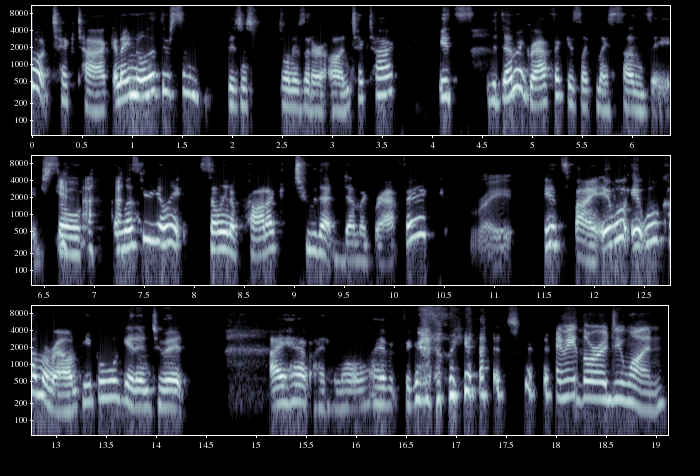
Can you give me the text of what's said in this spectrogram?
about TikTok, and I know that there's some business owners that are on TikTok, it's the demographic is like my son's age. So yeah. unless you're yelling, selling a product to that demographic, right, it's fine. It will it will come around. People will get into it. I have I don't know. I haven't figured it out yet. I made Laura do one.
